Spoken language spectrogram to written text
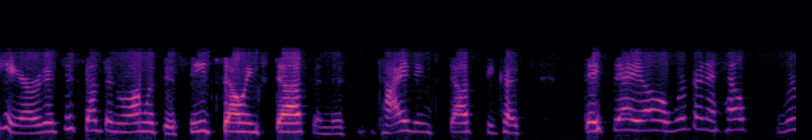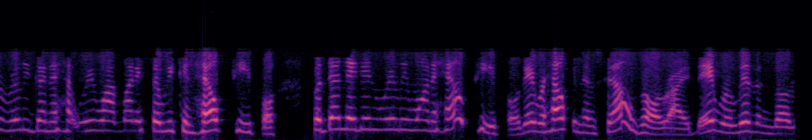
here. There's just something wrong with this seed sowing stuff and this tithing stuff because they say, "Oh, we're going to help. We're really going to help. We want money so we can help people." But then they didn't really want to help people. They were helping themselves, all right. They were living the,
